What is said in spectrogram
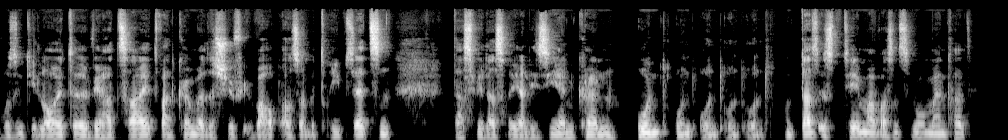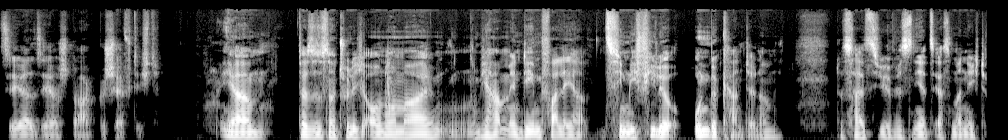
wo sind die Leute? Wer hat Zeit? Wann können wir das Schiff überhaupt außer Betrieb setzen? dass wir das realisieren können und, und, und, und, und. Und das ist ein Thema, was uns im Moment halt sehr, sehr stark beschäftigt. Ja, das ist natürlich auch nochmal, wir haben in dem Falle ja ziemlich viele Unbekannte. Ne? Das heißt, wir wissen jetzt erstmal nicht,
